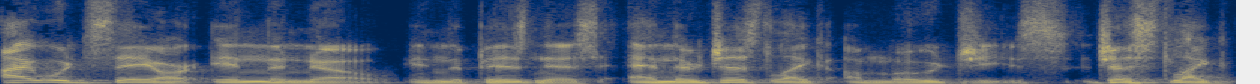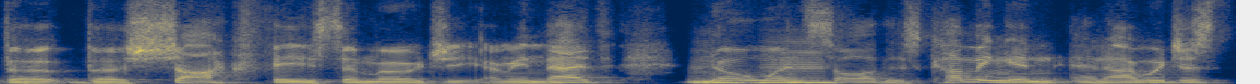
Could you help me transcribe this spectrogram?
I would say, are in the know in the business. And they're just like emojis, just like the the shock face emoji. I mean, that mm-hmm. no one mm-hmm. saw this coming. And, and I would just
